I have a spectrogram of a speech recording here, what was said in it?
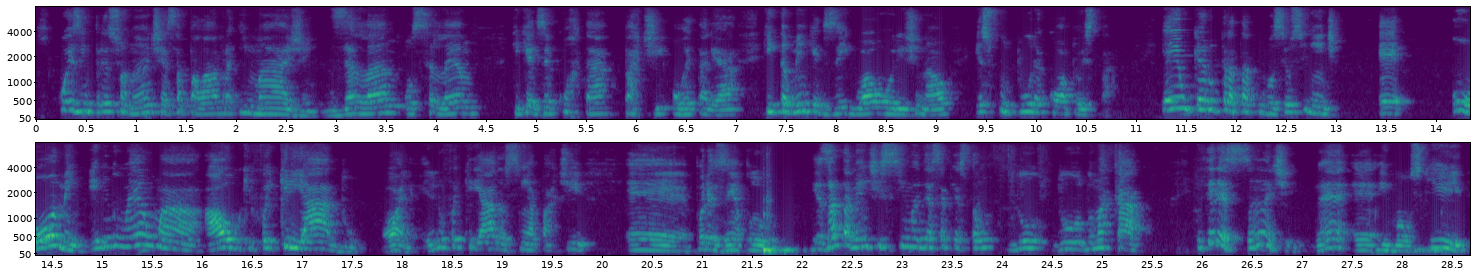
Que coisa impressionante essa palavra imagem, zelan ou selen, que quer dizer cortar, partir ou retalhar, que também quer dizer igual ao original, escultura, cópia ou estátua. E aí eu quero tratar com você o seguinte: é o homem, ele não é uma algo que foi criado. Olha, ele não foi criado assim a partir, é, por exemplo, exatamente em cima dessa questão do, do, do macaco. Interessante, né, é, irmãos, que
